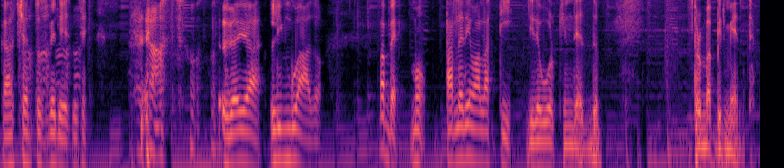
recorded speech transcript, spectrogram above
Con accento svedese, sì. Esatto. Linguato. Vabbè, mo parleremo alla T di The Walking Dead. Probabilmente.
